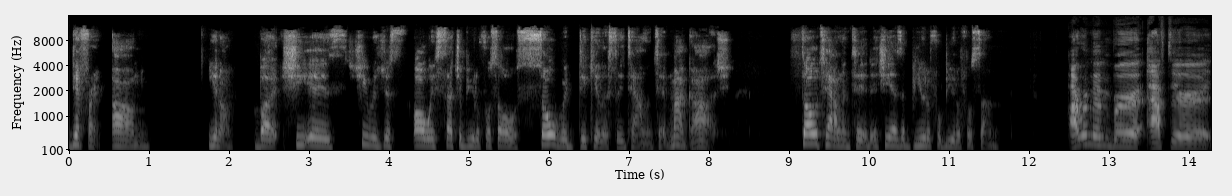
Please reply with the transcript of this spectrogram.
different. Um, you know, but she is she was just always such a beautiful soul, so ridiculously talented. My gosh. So talented and she has a beautiful beautiful son. I remember after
